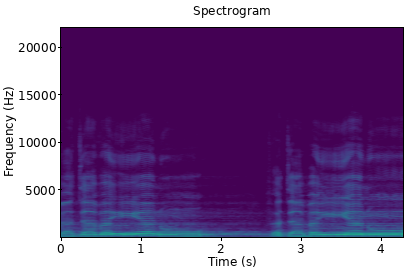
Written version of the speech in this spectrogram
فتبينوا فتبينوا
